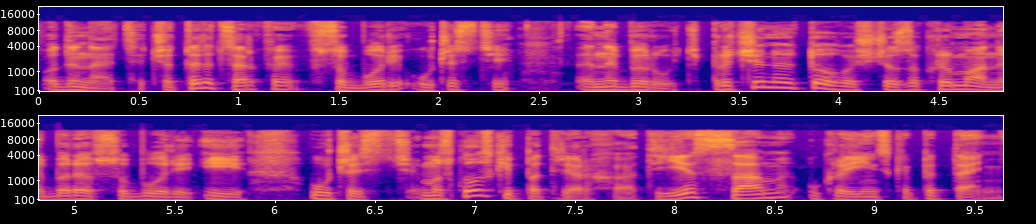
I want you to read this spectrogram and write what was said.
11. Чотири церкви в соборі участі не беруть. Причиною того, що зокрема не бере в соборі і участь московський патріархат, є саме українське питання.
